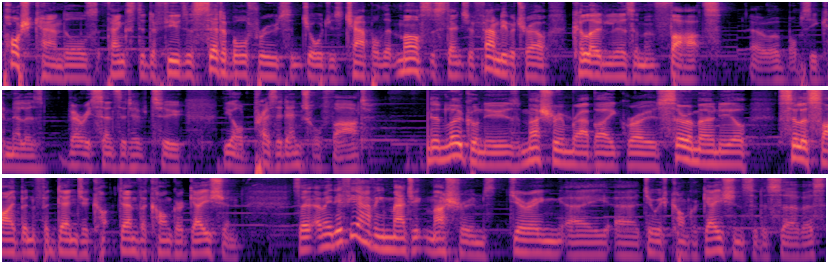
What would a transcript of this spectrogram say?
posh candles thanks to diffusers settable through St George's Chapel that masked the stench of family betrayal, colonialism, and farts. Uh, obviously, Camilla's very sensitive to the old presidential fart. And in local news, mushroom rabbi grows ceremonial psilocybin for Denver congregation. So, I mean, if you're having magic mushrooms during a Jewish congregation sort of service,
